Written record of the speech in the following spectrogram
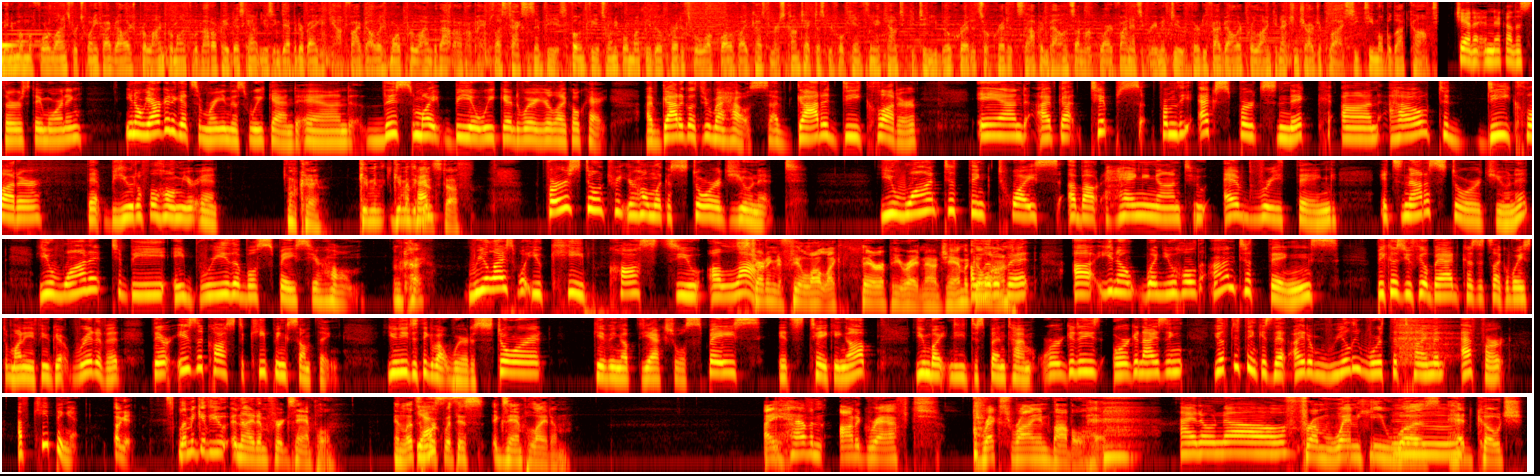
Minimum of four lines for $25 per line per month with auto pay discount using debit or bank account. $5 more per line without auto pay, plus taxes and fees. Phone fee at 24 monthly bill credits for all well qualified customers. Contact us before canceling account to continue bill credits or credit stop and balance on required finance agreement due. $35 per line connection charge apply. Ctmobile.com. Janet and Nick on this Thursday morning. You know, we are going to get some rain this weekend, and this might be a weekend where you're like, okay, I've got to go through my house. I've got to declutter. And I've got tips from the experts, Nick, on how to declutter that beautiful home you're in. Okay. Give me give me Okay. the good stuff. First, don't treat your home like a storage unit. You want to think twice about hanging on to everything. It's not a storage unit. You want it to be a breathable space, your home. Okay. Realize what you keep costs you a lot. Starting to feel a lot like therapy right now, Jan. But a little on. bit. Uh, you know, when you hold on to things because you feel bad because it's like a waste of money if you get rid of it, there is a cost to keeping something. You need to think about where to store it, giving up the actual space it's taking up. You might need to spend time organize, organizing. You have to think is that item really worth the time and effort of keeping it? Okay. Let me give you an item for example. And let's Yes. work with this example item. I have an autographed Rex Ryan bobblehead I don't know. from when he was Mm. head coach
